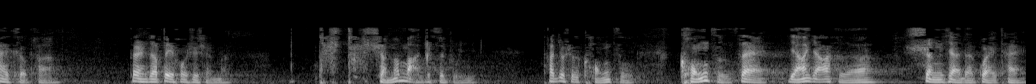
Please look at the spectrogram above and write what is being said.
太可怕了，但是它背后是什么？他他什么马克思主义？他就是个孔子，孔子在梁家河生下的怪胎。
